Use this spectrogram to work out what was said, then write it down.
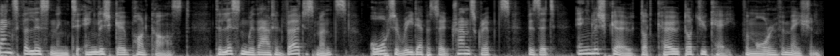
Thanks for listening to English Go Podcast. To listen without advertisements or to read episode transcripts, visit englishgo.co.uk for more information.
